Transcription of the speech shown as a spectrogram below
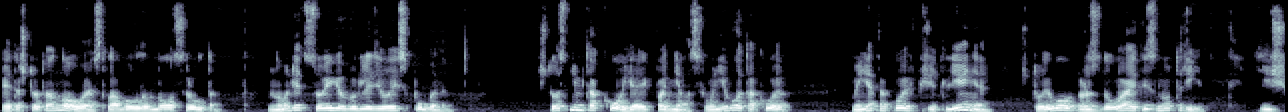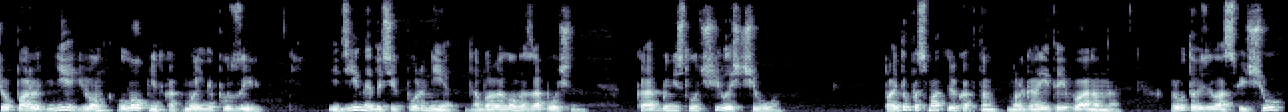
Это что-то новое, слабо улыбнулась Рута. Но лицо ее выглядело испуганным. Что с ним такое? Ярик поднялся. У него такое... У меня такое впечатление, что его раздувает изнутри. Еще пару дней, и он лопнет, как мыльный пузырь. И Дины до сих пор нет, добавил он озабоченно. Как бы ни случилось чего. Пойду посмотрю, как там Маргарита Ивановна. Рута взяла свечу,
